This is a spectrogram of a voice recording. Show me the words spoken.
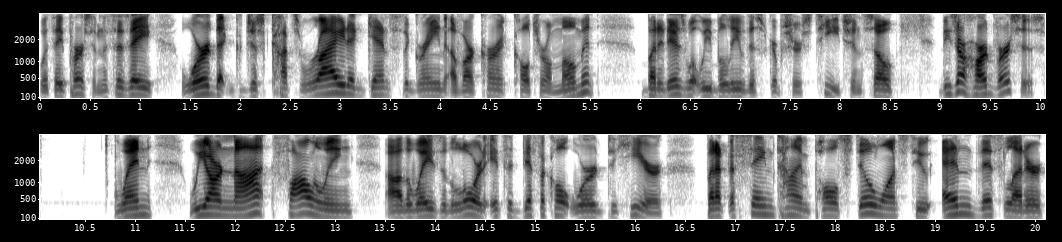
with a person. This is a word that just cuts right against the grain of our current cultural moment, but it is what we believe the scriptures teach. And so these are hard verses when we are not following uh, the ways of the Lord, it's a difficult word to hear. But at the same time, Paul still wants to end this letter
